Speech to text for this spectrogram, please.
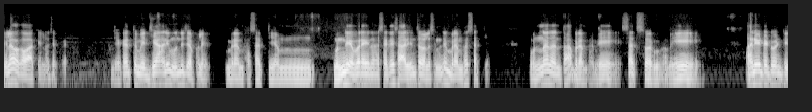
ఇలా ఒక వాక్యంలో చెప్పారు. జగత్తు మిథ్య అని ముందు చెప్పలేదు. బ్రహ్మ సత్యం. ముందు ఎవరైనా సరే సాధించవలసింది బ్రహ్మ సత్యం. ఉన్నదంతా బ్రహ్మమే సత్స్వరూపమే అనేటటువంటి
